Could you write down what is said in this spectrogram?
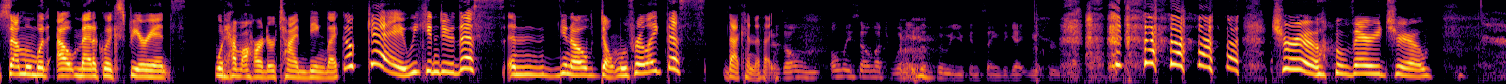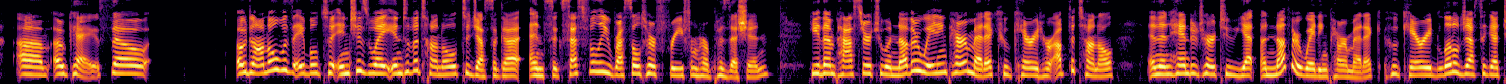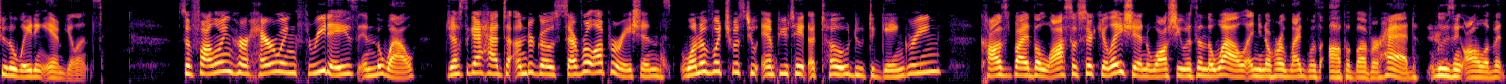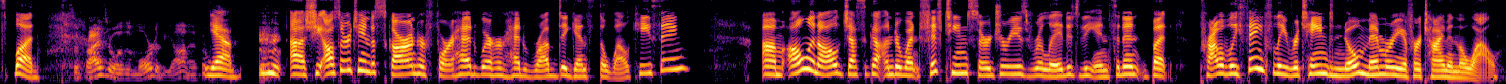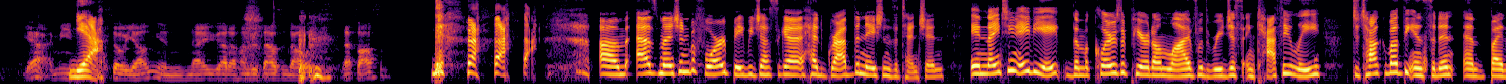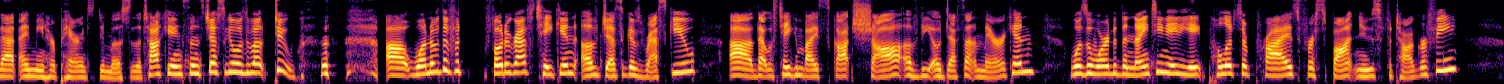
someone without medical experience would have a harder time being like okay we can do this and you know don't move her like this that kind of thing There's on, only so much Winnie the Pooh you can sing to get you through. true very true um okay so O'Donnell was able to inch his way into the tunnel to Jessica and successfully wrestled her free from her position. He then passed her to another waiting paramedic who carried her up the tunnel and then handed her to yet another waiting paramedic who carried little Jessica to the waiting ambulance. So, following her harrowing three days in the well, Jessica had to undergo several operations, one of which was to amputate a toe due to gangrene caused by the loss of circulation while she was in the well, and you know, her leg was up above her head, Yeah. losing all of its blood. Surprised there wasn't more, to be honest. Yeah. uh, she also retained a scar on her forehead where her head rubbed against the well casing. Um, all in all, Jessica underwent 15 surgeries related to the incident, but probably thankfully retained no memory of her time in the well. Yeah, I mean, Yeah. so young, and now you got a hundred thousand dollars. That's awesome. um, as mentioned before, baby Jessica had grabbed the nation's attention. In 1988, the McClures appeared on Live with Regis and Kathie Lee to talk about the incident, and by that I mean her parents did most of the talking since Jessica was about two. uh, one of the ph- photographs taken of Jessica's rescue, uh, that was taken by Scott Shaw of the Odessa American, was awarded the 1988 Pulitzer Prize for Spot News Photography.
